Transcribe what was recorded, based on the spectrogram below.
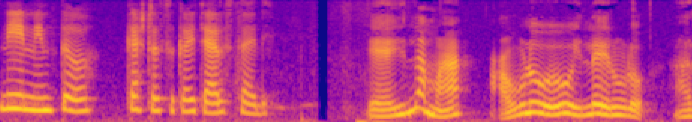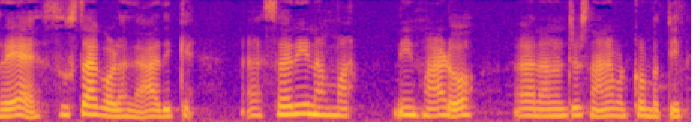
ನೀನು ನಿಂತು ಕಷ್ಟ ಸುಖ ವಿಚಾರಿಸ್ತಾ ಇದ್ದಿ. ಏ ಇಲ್ಲಮ್ಮ ಅವಳು ಇಲ್ಲೇ ಇರೋಳು. ಅರೇ ಸುಸ್ತಾಗೋಳಲ್ಲ ಅದಕ್ಕೆ. ಸರಿ ನಮ್ಮ ನೀನು ಮಾಡು. ನಾನೊಂಚೂರು ಸ್ನಾನ ಮಾಡ್ಕೊಂಡು ಬರ್ತೀನಿ.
